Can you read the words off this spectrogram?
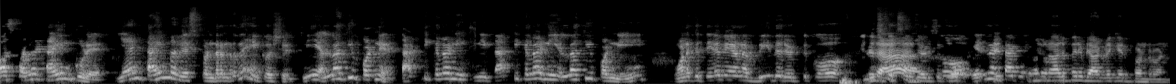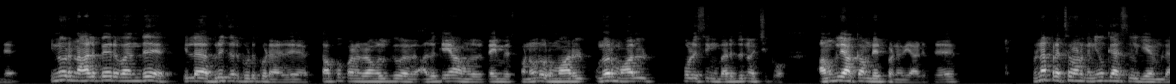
பாஸ் பண்ண. டைம் கொடு. ஏன் டைம் வேஸ்ட் பண்றன்றத என் கொஸ்டின் நீ எல்லாத்தையும் பண்ணு. டாக்டிக்கலா நீ நீ டாக்டிக்கலா நீ எல்லாத்தையும் பண்ணி உனக்கு தேவையான பிரீதர் எடுத்துக்கோ எடுத்துக்கோ என்ன நாலு பேர் இப்படி அட்வொகேட் பண்றோம்ட்டு இன்னொரு நாலு பேர் வந்து இல்ல பிரீதர் கொடுக்க கூடாது தப்பு பண்றவங்களுக்கு அதுக்கே அவங்களுக்கு டைம் வேஸ்ட் பண்ணணும் ஒரு மாரல் இன்னொரு மாரல் போலீசிங் வருதுன்னு வச்சுக்கோ. அவங்களே அகாமடேட் பண்ணுவியா அடுத்து? என்ன பிரச்சனை உனக்கு நியூ கேசல் கேம்ல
